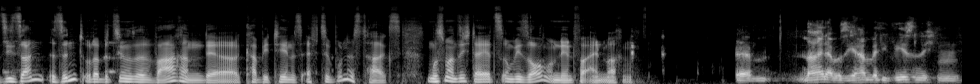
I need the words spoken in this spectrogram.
Sie sind oder beziehungsweise waren der Kapitän des FC Bundestags. Muss man sich da jetzt irgendwie Sorgen um den Verein machen? Ähm, nein, aber Sie haben ja die wesentlichen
